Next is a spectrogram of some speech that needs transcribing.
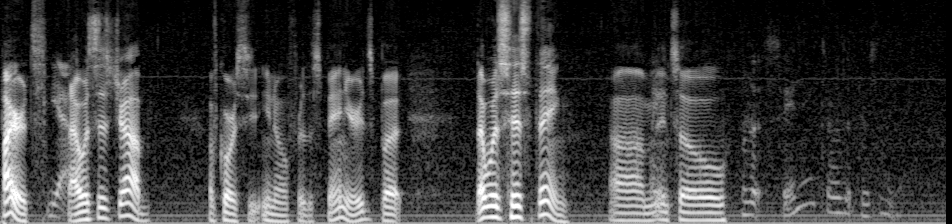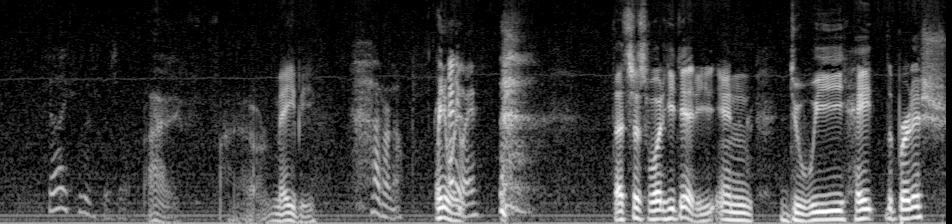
pirates. Yeah. That was his job. Of course, you know, for the Spaniards, but that was his thing. Um, and so Was it Spaniards or was it Brazil? I feel like he was Brazil. I, I don't know, maybe. I don't know. Anyway, Anyway. that's just what he did. He, and do we hate the British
